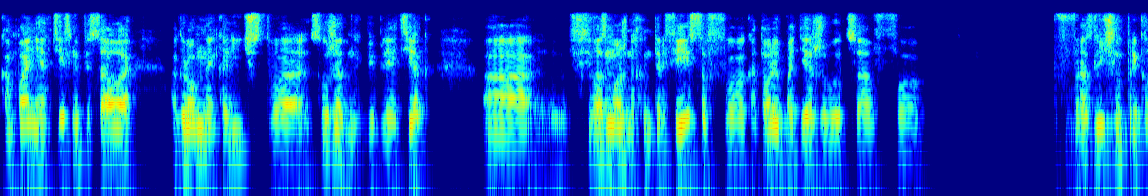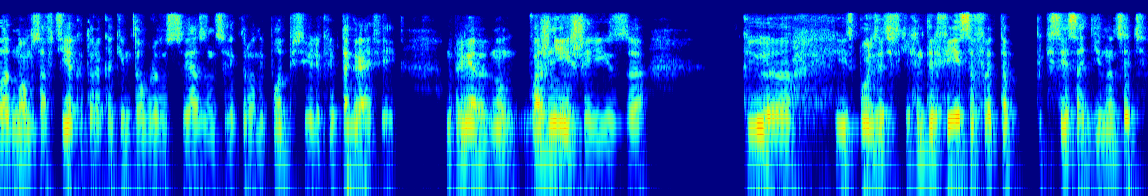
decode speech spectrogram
компания Active написала огромное количество служебных библиотек, всевозможных интерфейсов, которые поддерживаются в в различном прикладном софте, который каким-то образом связан с электронной подписью или криптографией. Например, ну, важнейший из э, из интерфейсов это PXS 11,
